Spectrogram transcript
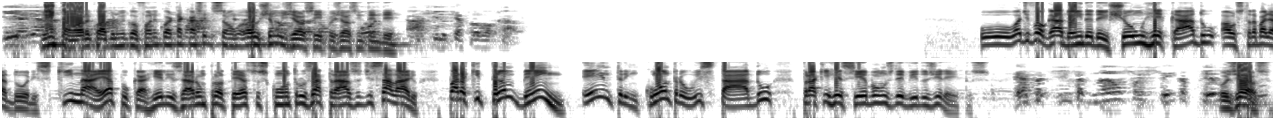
E aí, então, a hora que eu abro o microfone, corta a caixa de som. Eu chamo o Gelson aí pro Gelson entender. Aquilo que é provocado. O advogado ainda deixou um recado aos trabalhadores que, na época, realizaram protestos contra os atrasos de salário, para que também entrem contra o Estado para que recebam os devidos direitos. Essa dívida não foi feita pelo. Ô Gelson,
